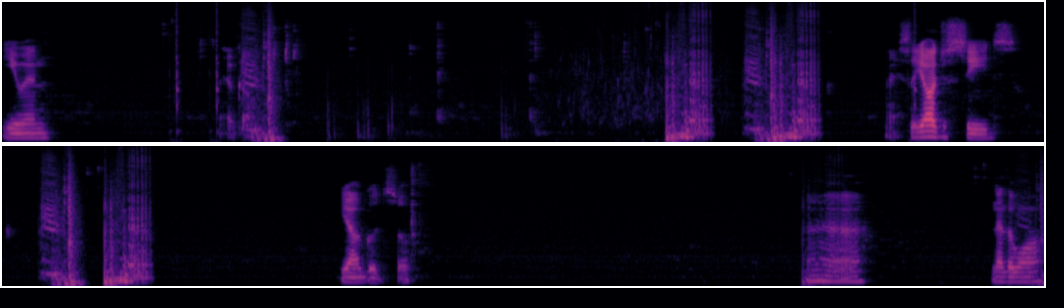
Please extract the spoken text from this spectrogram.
You in. Go. So y'all just seeds. You're good stuff. Uh, nether wart.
